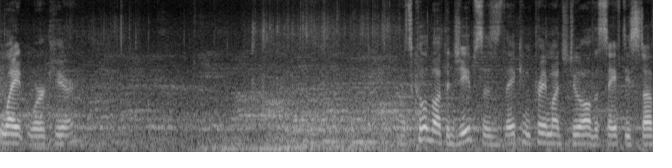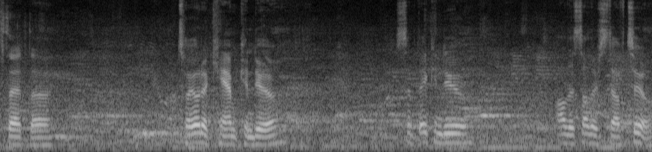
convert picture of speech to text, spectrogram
light work here. What's cool about the Jeeps is they can pretty much do all the safety stuff that the Toyota Cam can do, except they can do all this other stuff too.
